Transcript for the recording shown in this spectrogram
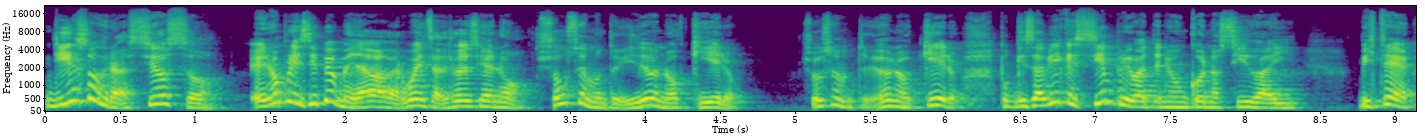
Y eso es gracioso. En un principio me daba vergüenza. Yo decía, no, yo en Montevideo no quiero. Yo en Montevideo no quiero. Porque sabía que siempre iba a tener un conocido ahí. ¿Viste?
